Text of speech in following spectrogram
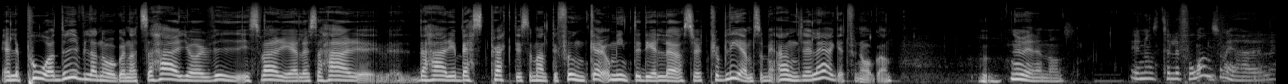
eller pådyvla någon att så här gör vi i Sverige eller så här, det här är best practice som alltid funkar om inte det löser ett problem som är angeläget för någon. Mm. Nu är det någon. Är det någons telefon som är här eller?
